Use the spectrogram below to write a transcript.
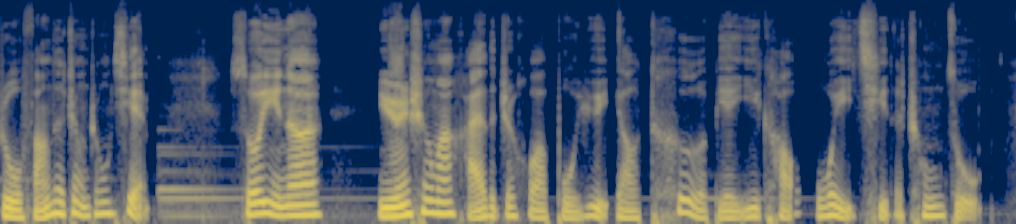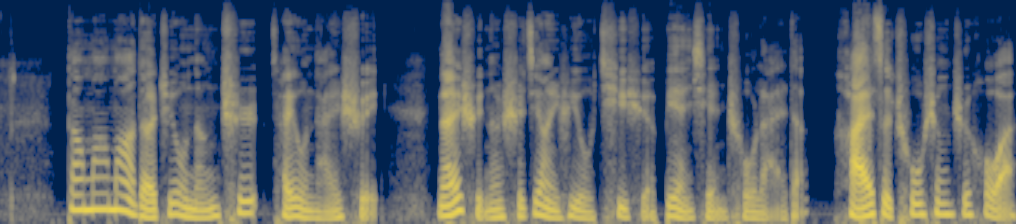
乳房的正中线，所以呢，女人生完孩子之后啊，哺育要特别依靠胃气的充足。当妈妈的只有能吃才有奶水。奶水呢，实际上也是有气血变现出来的。孩子出生之后啊，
